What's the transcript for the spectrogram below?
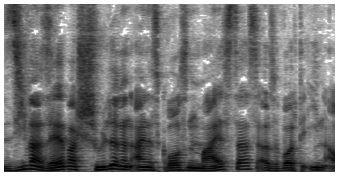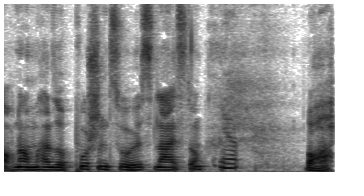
Sie war selber Schülerin eines großen Meisters, also wollte ihn auch nochmal so pushen zur Höchstleistung. Ja. Boah,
